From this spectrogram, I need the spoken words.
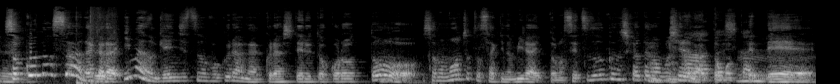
らそこのさだから今の現実の僕らが暮らしてるところと、そのもうちょっと先の未来との接続の仕方が面白いなと思ってて、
